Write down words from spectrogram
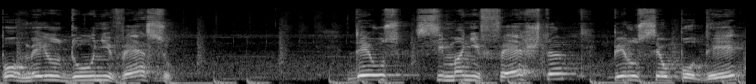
por meio do universo Deus se manifesta pelo seu poder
